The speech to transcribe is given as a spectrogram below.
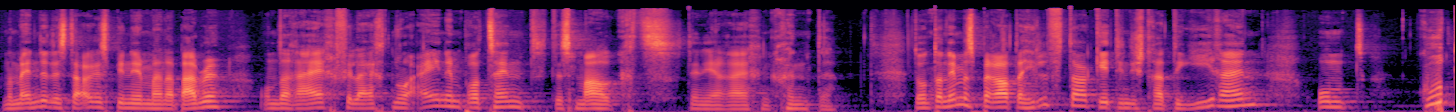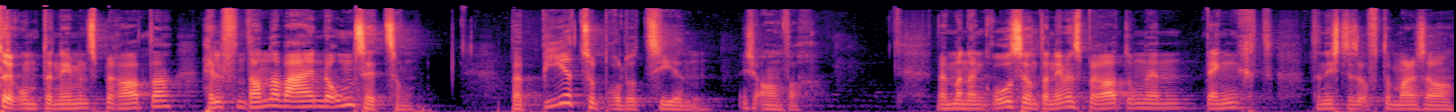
Und am Ende des Tages bin ich in meiner Bubble und erreiche vielleicht nur einen Prozent des Markts, den ich erreichen könnte. Der Unternehmensberater hilft da, geht in die Strategie rein und gute Unternehmensberater helfen dann aber auch in der Umsetzung. Papier zu produzieren ist einfach. Wenn man an große Unternehmensberatungen denkt, dann ist das oft einmal so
